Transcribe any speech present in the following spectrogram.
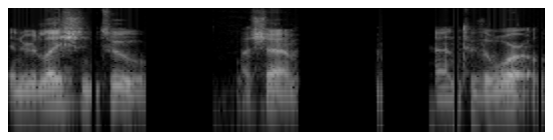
in relation to Hashem and to the world.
